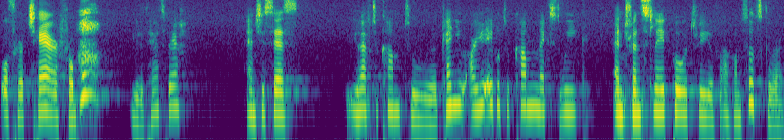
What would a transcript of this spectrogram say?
off her chair from Judith Herzberg. And she says, you have to come to, uh, can you, are you able to come next week and translate poetry of Avram Sutzkever?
